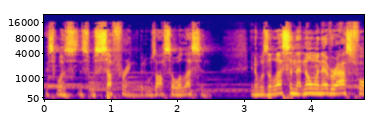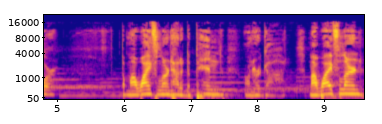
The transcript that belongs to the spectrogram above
This was, this was suffering, but it was also a lesson. And it was a lesson that no one ever asked for. But my wife learned how to depend on her God. My wife learned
